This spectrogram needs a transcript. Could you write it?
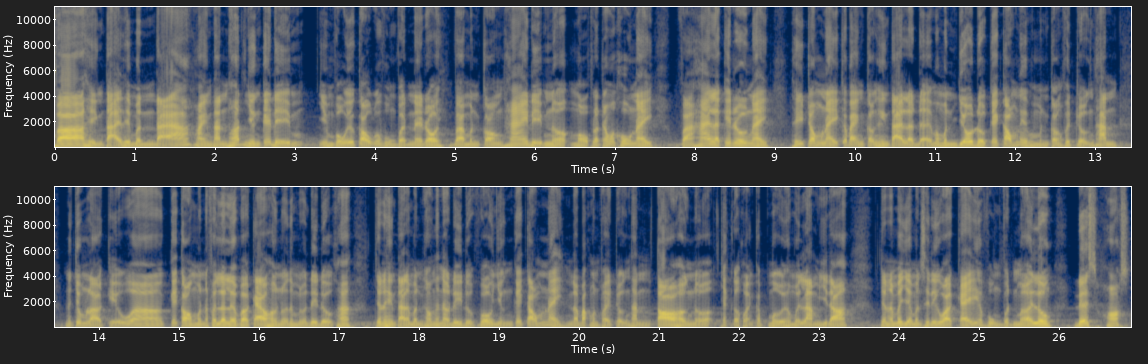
Và hiện tại thì mình đã hoàn thành hết những cái điểm nhiệm vụ yêu cầu của vùng vịnh này rồi. Và mình còn hai điểm nữa, một là trong cái khu này và hai là cái rương này Thì trong này các bạn cần hiện tại là để mà mình vô được cái cống này thì mình cần phải trưởng thành. Nói chung là kiểu uh, cái con mình nó phải lên level cao hơn nữa thì mình mới đi được ha. Cho nên hiện tại là mình không thể nào đi được vô những cái cống này nó bắt mình phải trưởng thành to hơn nữa chắc cỡ khoảng cấp 10 hay 15 gì đó. Cho nên bây giờ mình sẽ đi qua cái vùng vịnh mới luôn This Horse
